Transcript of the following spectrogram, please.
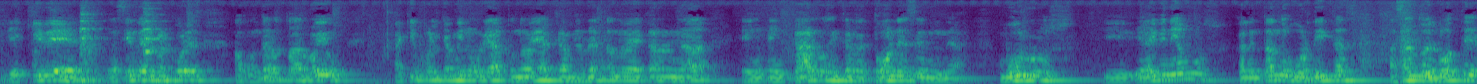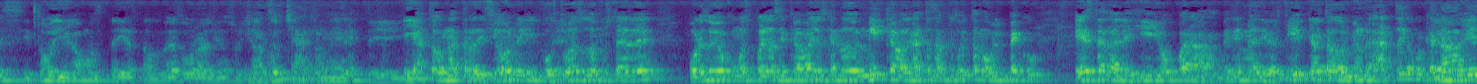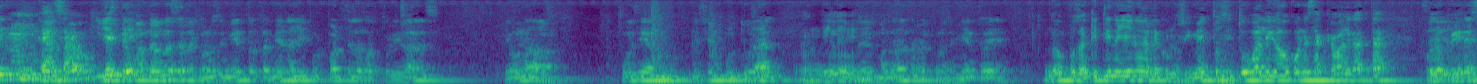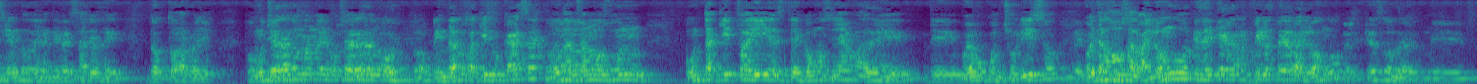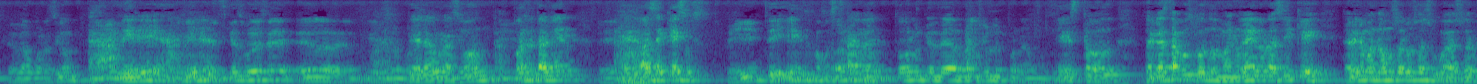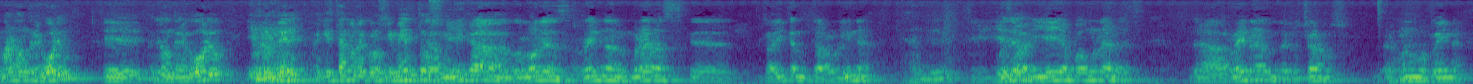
de aquí de la hacienda de Mercores a fundar todo arroyo. Aquí por el camino real, pues no había camionetas, no había carros ni nada. En, en carros, en carretones, en ah, burros. Y, y ahí veníamos calentando gorditas, asando elotes y todo. Llegamos hasta ahí, hasta donde es ahora el lienzo Y charro. charro, mire. Sí. Y ya toda una tradición y pues Sí. todo eso es lo que ustedes ven. Por eso yo como espuelas de caballos que han dado en mil cabalgatas, aunque soy tamaulipeco, esta la elegí yo para venirme a divertir. Y ahorita dormí un rato, digo, porque andaba bien cansado. Y este mandaron ese reconocimiento también allí por parte de las autoridades. De una, ¿cómo se llama? Misión cultural. Dile, Le mandaron ese reconocimiento, oye. No, pues aquí tiene lleno de reconocimientos y todo va ligado con esa cabalgata, pues Sí. lo que viene siendo del aniversario de Doctor Arroyo. Pues muchas gracias, Manuel, muchas gracias por No. brindarnos aquí su casa. No. echamos un, un taquito ahí, este, ¿cómo se llama? De, de huevo con chorizo. De Ahorita nos vamos al bailongo, porque hay que agarrar pilas para ir al bailongo. Del queso de mi elaboración. Ah, mire, ah, mire. El queso ese es de mi elaboración. De elaboración. Aparte también Sí. eh, hace quesos. Sí. Sí, no, No, está no, bien. todo lo que sea rancho le ponemos. Es todo. Acá estamos con don Manuel, ahora sí que también le mandamos saludos a su, a su hermano don Gregorio. Sí. Don Gregorio, y pues mire, aquí están los reconocimientos. A mi hija Dolores Reina Lumbreras, que radica en Carolina. Y Pues, ella, y ella fue una de las, de las reinas de los charros, hermanos reina.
